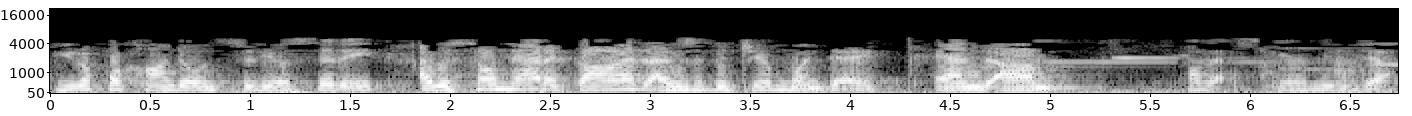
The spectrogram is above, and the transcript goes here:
beautiful condo in Studio City. I was so mad at God. I was at the gym one day and, um, Oh, that scared me to death.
